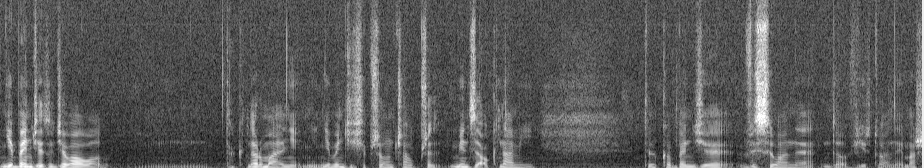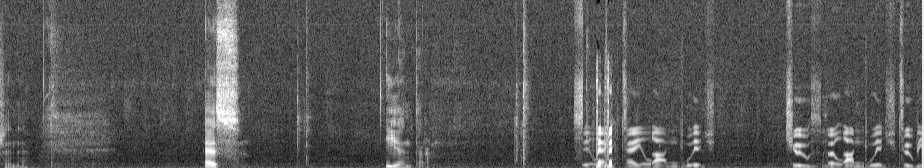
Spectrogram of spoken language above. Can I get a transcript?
nie będzie to działało mm, tak normalnie, nie, nie będzie się przełączał przed, między oknami, tylko będzie wysyłane do wirtualnej maszyny. S i Enter. Select a language. Choose the language to be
